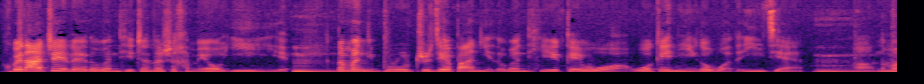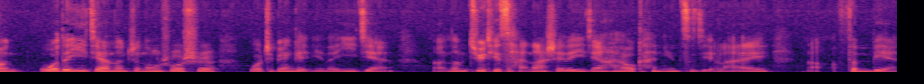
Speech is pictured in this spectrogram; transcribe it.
回答这类的问题真的是很没有意义。嗯那么你不如直接把你的问题给我，我给你一个我的意见嗯啊。那么我的意见呢，只能说是我这边给您的意见啊。那么具体采纳谁的意见，还要看您自己来啊分辨，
